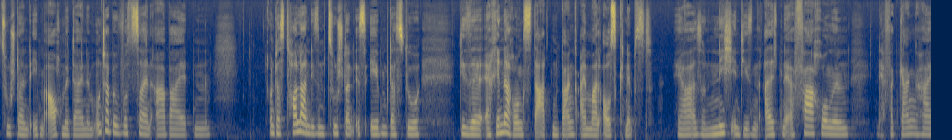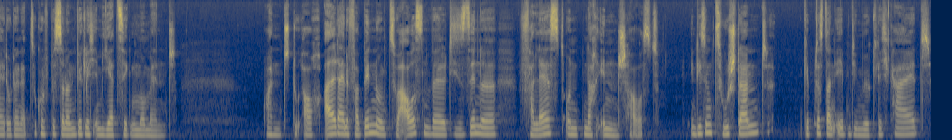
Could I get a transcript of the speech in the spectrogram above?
Zustand eben auch mit deinem Unterbewusstsein arbeiten. Und das Tolle an diesem Zustand ist eben, dass du diese Erinnerungsdatenbank einmal ausknipst. Ja, also nicht in diesen alten Erfahrungen, in der Vergangenheit oder in der Zukunft bist, sondern wirklich im jetzigen Moment. Und du auch all deine Verbindung zur Außenwelt, die Sinne verlässt und nach innen schaust. In diesem Zustand gibt es dann eben die Möglichkeit,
